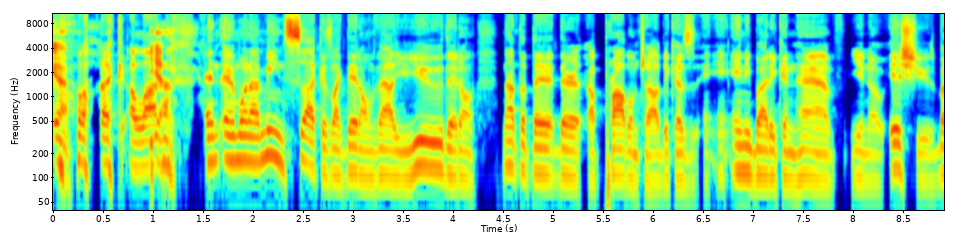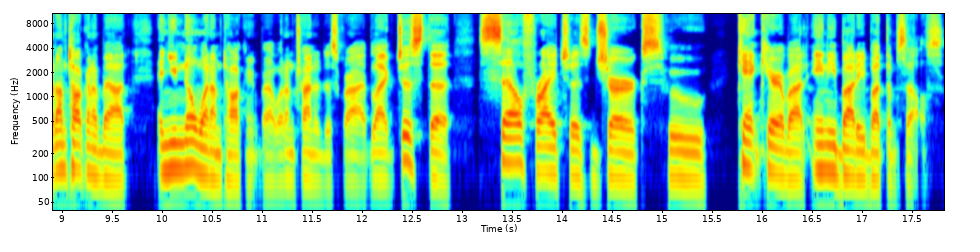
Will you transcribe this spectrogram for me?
Yeah. like a lot. Yeah. Of, and and when I mean suck is like they don't value you. They don't not that they they're a problem child because anybody can have, you know, issues, but I'm talking about and you know what I'm talking about, what I'm trying to describe. Like just the self-righteous jerks who can't care about anybody but themselves.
